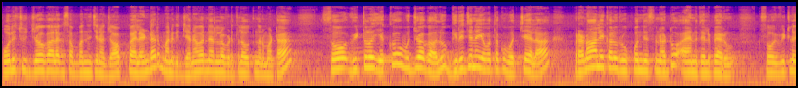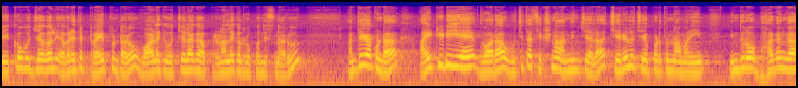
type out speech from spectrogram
పోలీసు ఉద్యోగాలకు సంబంధించిన జాబ్ క్యాలెండర్ మనకి జనవరి నెలలో విడుదలవుతుందన్నమాట. సో వీటిలో ఎక్కువ ఉద్యోగాలు గిరిజన యువతకు వచ్చేలా ప్రణాళికలు రూపొందిస్తున్నట్టు ఆయన తెలిపారు. సో వీటిలో ఎక్కువ ఉద్యోగాలు ఎవరైతే ట్రైబ్స్ ఉంటారో వాళ్ళకి వచ్చేలాగా ప్రణాళికలు రూపొందిస్తున్నారు. అంతేకాకుండా ఐటీడీఏ ద్వారా ఉచిత శిక్షణ అందించేలా చర్యలు చేపడుతున్నామని ఇందులో భాగంగా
